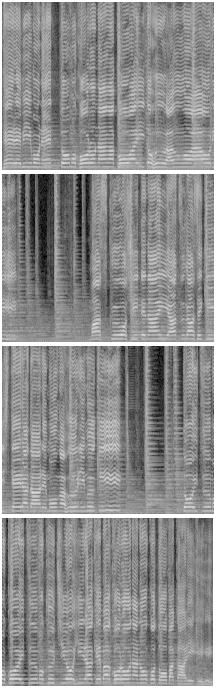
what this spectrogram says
テレビもネットもコロナが怖いと不安を煽りマスクをしてないやつが咳してりゃ誰もが振り向き。どいつもこいつも口を開けばコロナのことばかり。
